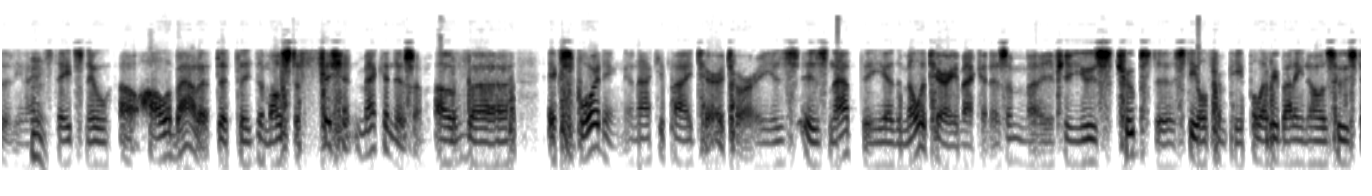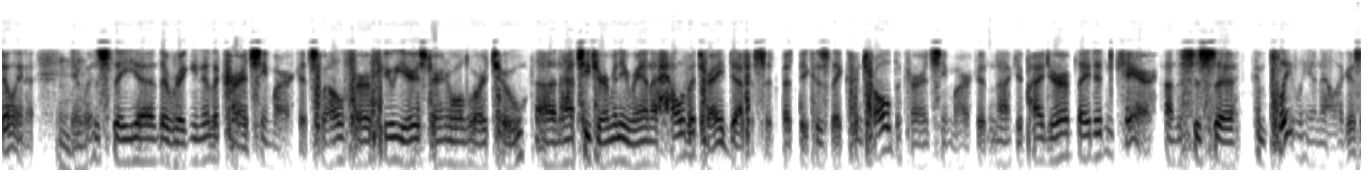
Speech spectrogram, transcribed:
the United mm. States knew all about it. That the, the most efficient mechanism of exploiting an occupied territory is is not the uh, the military mechanism. Uh, if you use troops to steal from people, everybody knows who's doing it. Mm-hmm. It was the uh, the rigging of the currency markets. Well, for a few years during World War II, uh, Nazi Germany ran a hell of a trade deficit, but because they controlled the currency market in occupied Europe, they didn't care. Uh, this is uh, completely analogous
